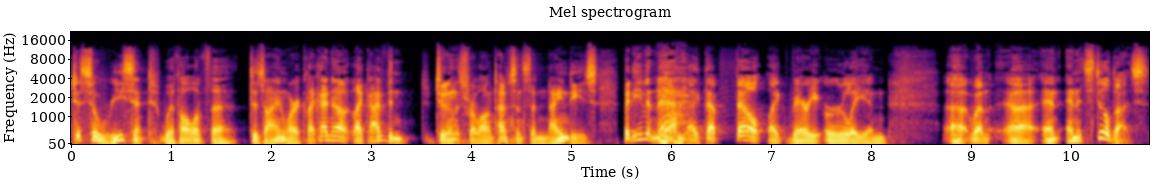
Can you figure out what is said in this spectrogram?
just so recent with all of the design work. Like I know, like I've been doing this for a long time since the '90s, but even then, yeah. like that felt like very early and uh, when uh, and and it still does.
